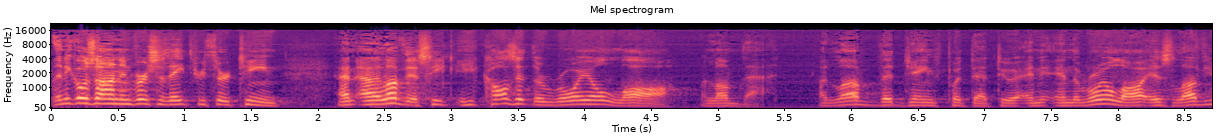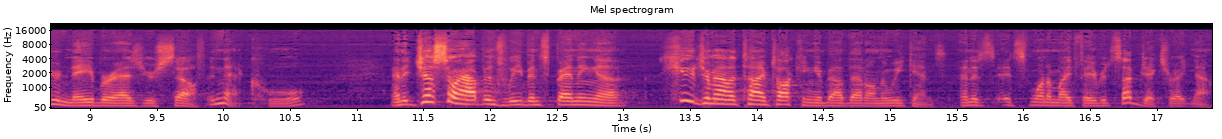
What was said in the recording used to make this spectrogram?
Then he goes on in verses 8 through 13, and, and I love this. He, he calls it the royal law. I love that. I love that James put that to it. And, and the royal law is love your neighbor as yourself. Isn't that cool? And it just so happens we've been spending a huge amount of time talking about that on the weekends. And it's, it's one of my favorite subjects right now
